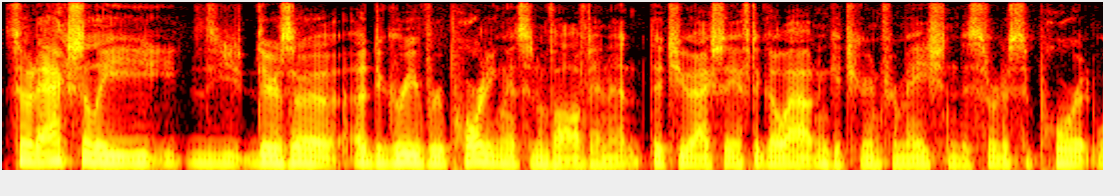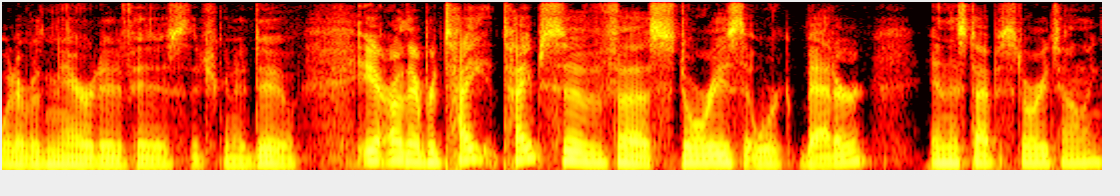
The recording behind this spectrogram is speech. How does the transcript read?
So it actually you, there's a, a degree of reporting that's involved in it that you actually have to go out and get your information to sort of support whatever the narrative is that you're going to do. Are there ty- types of uh, stories that work better in this type of storytelling?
